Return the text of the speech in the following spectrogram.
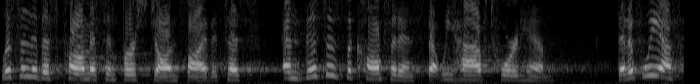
Listen to this promise in 1 John 5. It says, And this is the confidence that we have toward Him, that if we ask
